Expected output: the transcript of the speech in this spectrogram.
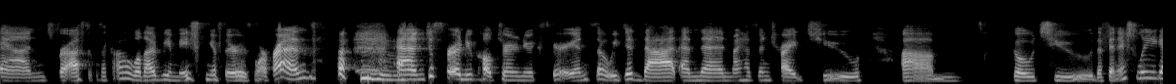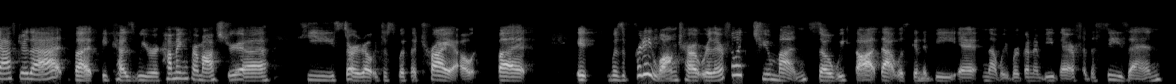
And for us, it was like, oh, well, that'd be amazing if there was more friends Mhm. and just for a new culture and a new experience. So we did that. And then my husband tried to um, go to the Finnish league after that. But because we were coming from Austria, he started out just with a tryout. But it was a pretty long tryout. We were there for like two months. So we thought that was going to be it and that we were going to be there for the season.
